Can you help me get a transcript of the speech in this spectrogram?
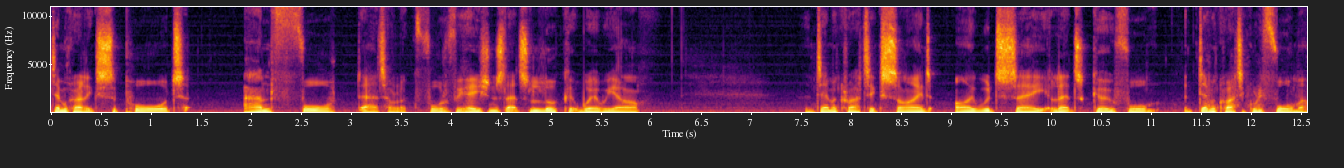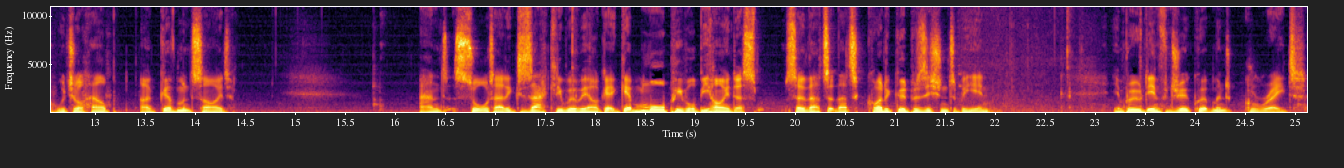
democratic support, and for uh, look fortifications. Let's look at where we are. The democratic side, I would say, let's go for a democratic reformer, which will help our government side and sort out exactly where we are. Get get more people behind us. So that's that's quite a good position to be in. Improved infantry equipment, great.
